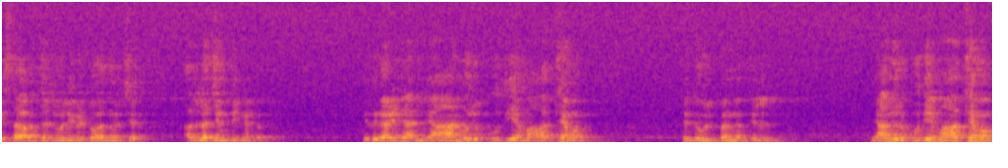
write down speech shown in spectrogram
ഈ സ്ഥാപനത്തിൽ ജോലി കിട്ടുമോ എന്ന് വെച്ച് അല്ല ചിന്തിക്കേണ്ടത്. ഇത് കഴിഞ്ഞാൽ ഞാൻ ഒരു പുതിയ മാധ്യമത്തിന്റെ ഉൽപ്പന്നത്തിൽ ഞാനൊരു പുതിയ മാധ്യമം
